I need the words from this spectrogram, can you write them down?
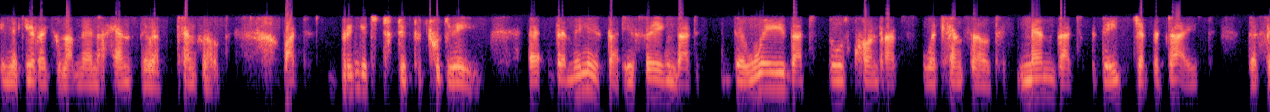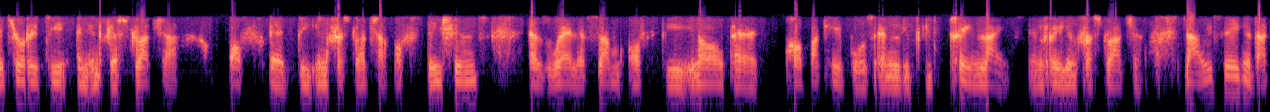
in an irregular manner, hence they were cancelled. But bring it to, to today, uh, the minister is saying that the way that those contracts were cancelled meant that they jeopardized the security and infrastructure of uh, the infrastructure of stations as well as some of the, you know, uh, copper cables and train lines and rail infrastructure. Now he's saying that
